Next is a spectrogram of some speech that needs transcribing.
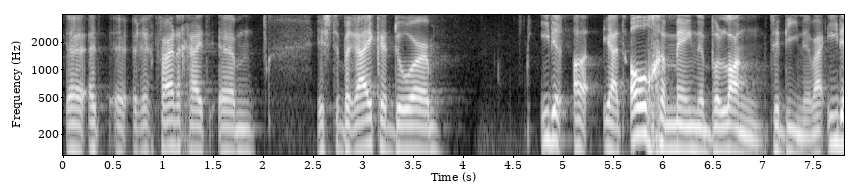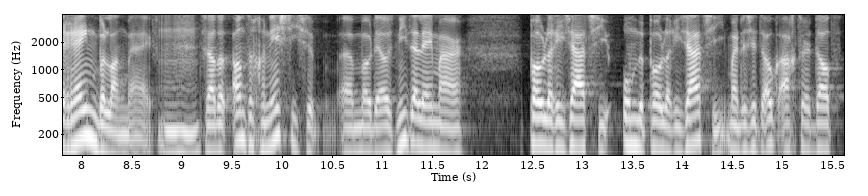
uh, het, uh, rechtvaardigheid um, is te bereiken door ieder, uh, ja, het algemene belang te dienen, waar iedereen belang bij heeft. Mm. Terwijl dat antagonistische model is niet alleen maar polarisatie om de polarisatie. Maar er zit ook achter dat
